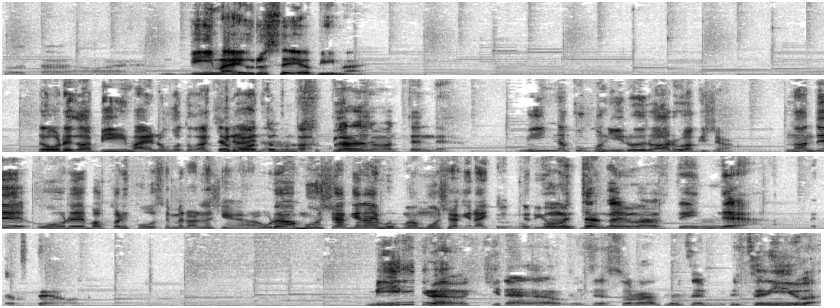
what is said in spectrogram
そうだな、おい。ビーマイうるせえよ、ビーマイ。で俺がビーマイのことが嫌いだとかもともとそこから始まってんだよ。みんな個々にいろいろあるわけじゃん。なんで俺ばっかりこう責められなきゃいけないの？俺は申し訳ない部分は申し訳ないって言ってるよ。コメントなんか読まなくていいんだよ。めちゃくちゃなこと。ビーマンは嫌いなの別に、それは別に別にいいわ。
